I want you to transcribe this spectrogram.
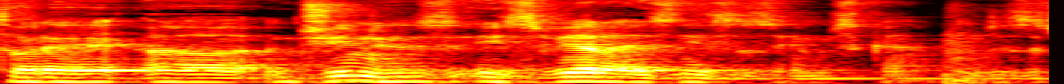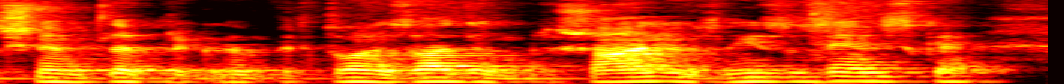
Torej, uh, džin izvira iz Nizozemske. Da začnem pri, pri tvojem zadnjem vprašanju z Nizozemske. Uh,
